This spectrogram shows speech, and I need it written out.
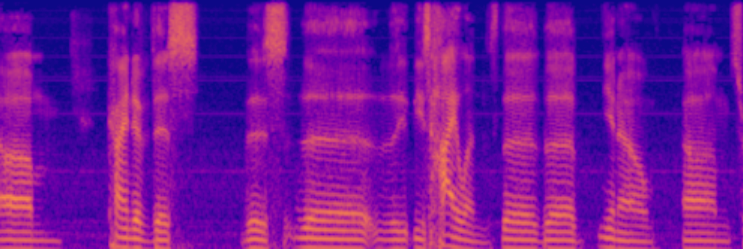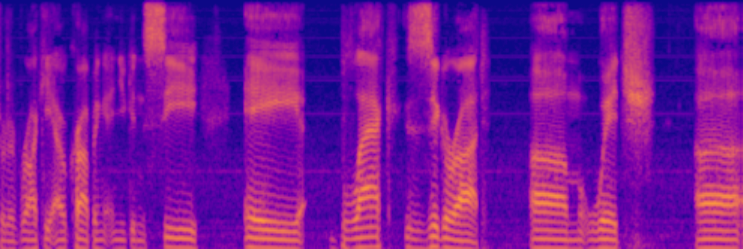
um, kind of this this the, the these highlands, the the you know um, sort of rocky outcropping, and you can see a black ziggurat, um, which uh,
